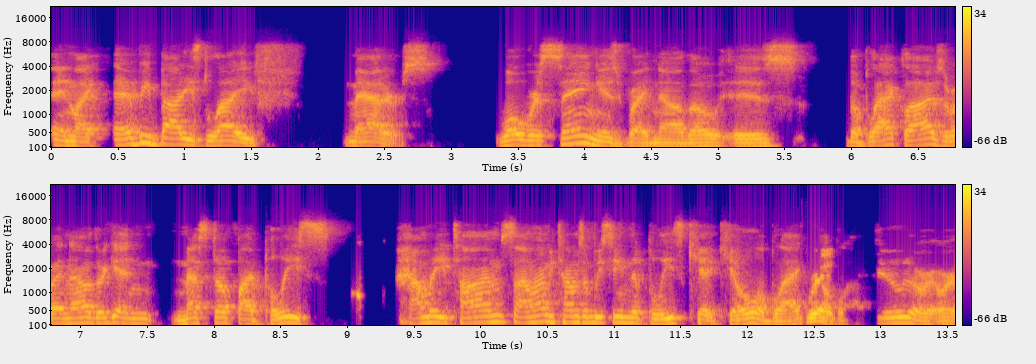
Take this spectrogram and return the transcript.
And like everybody's life matters. What we're saying is right now though is the Black lives right now they're getting messed up by police. How many times? How many times have we seen the police kill, kill a black right. a black dude or, or,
